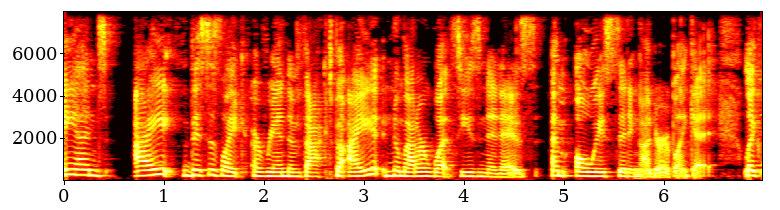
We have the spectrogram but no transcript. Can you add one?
And I this is like a random fact, but I no matter what season it is, I'm always sitting under a blanket. Like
